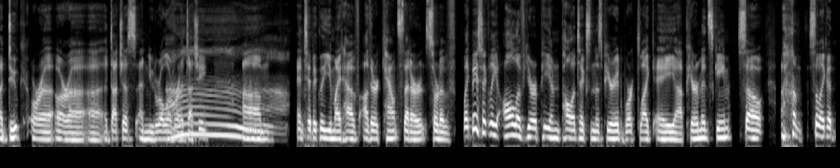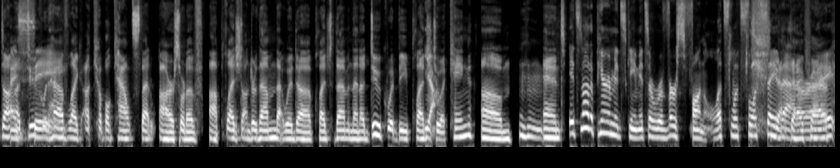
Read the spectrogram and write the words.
a duke, or a or a, a duchess, and you'd roll over a duchy. Ah. And typically, you might have other counts that are sort of like basically all of European politics in this period worked like a uh, pyramid scheme. So, um, so like a, du- a duke see. would have like a couple counts that are sort of uh, pledged under them that would uh, pledge to them, and then a duke would be pledged Yeah. to a king. Um, Mhm. and It's not a pyramid scheme. It's a reverse funnel. Let's let's let's say Yeah, that. okay, all fair.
